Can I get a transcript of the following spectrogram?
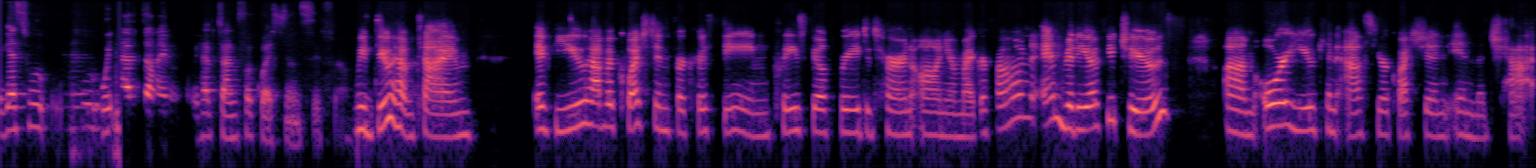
I guess we, we have time. We have time for questions. If, uh... We do have time. If you have a question for Christine, please feel free to turn on your microphone and video if you choose, um, or you can ask your question in the chat.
